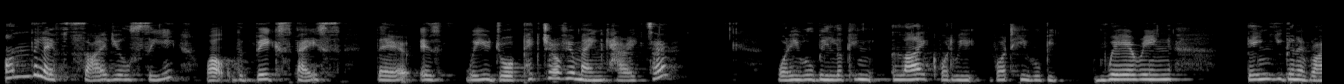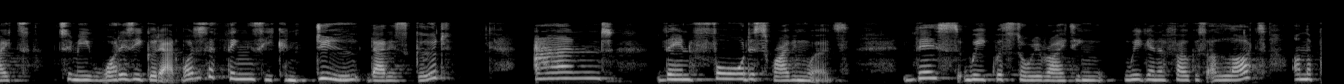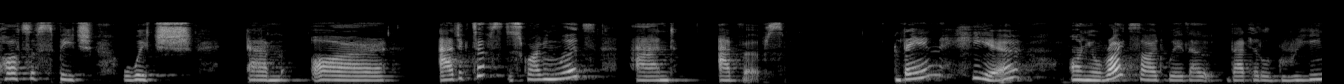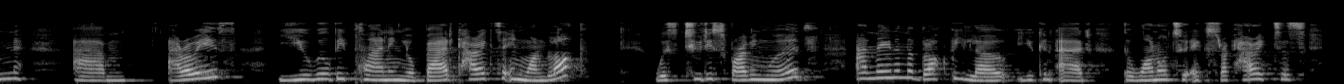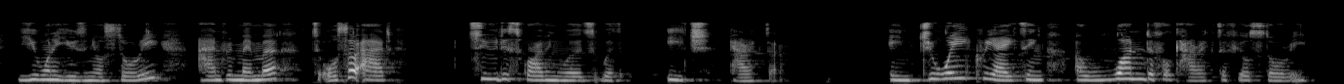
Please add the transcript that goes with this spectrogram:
On the left side, you'll see, well, the big space there is where you draw a picture of your main character, what he will be looking like, what we what he will be wearing. Then you're gonna write to me what is he good at? What is the things he can do that is good? And then four describing words. This week with story writing, we're going to focus a lot on the parts of speech which um, are adjectives, describing words, and adverbs. Then here on your right side where the, that little green um, arrow is, you will be planning your bad character in one block with two describing words and then in the block below you can add the one or two extra characters you want to use in your story and remember to also add two describing words with each character. Enjoy creating a wonderful character for your story.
